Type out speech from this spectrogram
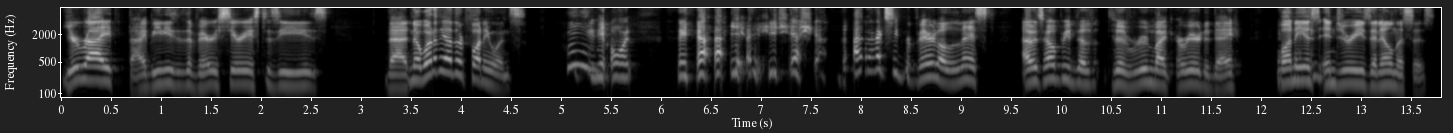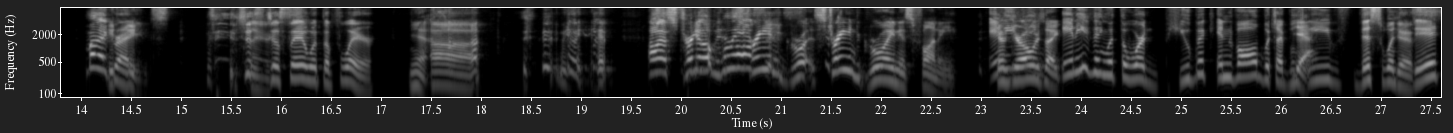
you're right. Diabetes is a very serious disease that No, what are the other funny ones? you know what? yeah, yeah, yeah, yeah. I've actually prepared a list. I was hoping to, to ruin my career today. Funniest injuries and illnesses. Migraines. just just say it with the flair. Yeah. Uh, strained, strained, gro- strained groin is funny because you're always like, anything with the word pubic involved, which I Yeah. believe this one Yes. did,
